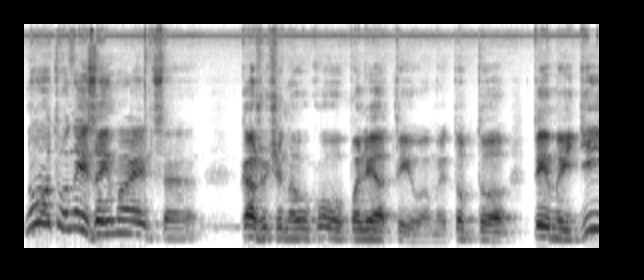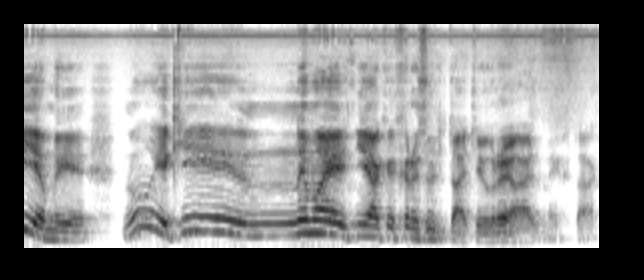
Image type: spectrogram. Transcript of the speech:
Ну, от вони й займаються, кажучи науково, паліативами, тобто тими діями, ну, які не мають ніяких результатів реальних. Так.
